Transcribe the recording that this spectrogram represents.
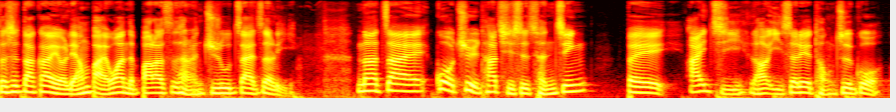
但是大概有两百万的巴勒斯坦人居住在这里。那在过去，它其实曾经被埃及然后以色列统治过，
